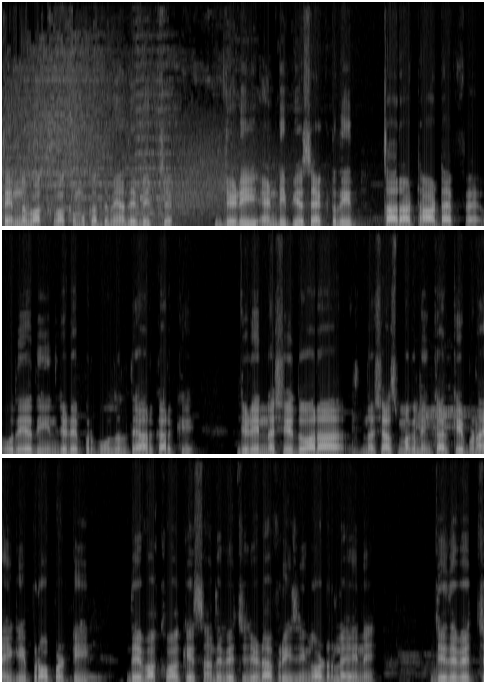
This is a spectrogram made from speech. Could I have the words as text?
ਤਿੰਨ ਵੱਖ-ਵੱਖ ਮੁਕੱਦਮਿਆਂ ਦੇ ਵਿੱਚ ਜਿਹੜੀ ਐਨਡੀਪੀਐਸ ਐਕਟ ਦੀ ਧਾਰਾ 68 ਐਫ ਹੈ, ਉਹਦੇ ਅਧੀਨ ਜਿਹੜੇ ਪ੍ਰਪੋਜ਼ਲ ਤਿਆਰ ਕਰਕੇ, ਜਿਹੜੇ ਨਸ਼ੇ ਦੁਆਰਾ ਨਸ਼ਾ ਸਮਗਲਿੰਗ ਕਰਕੇ ਬਣਾਈ ਗਈ ਪ੍ਰਾਪਰਟੀ ਦੇ ਵੱਖ-ਵੱਖ ਕੇਸਾਂ ਦੇ ਵਿੱਚ ਜਿਹੜਾ ਫ੍ਰੀਜ਼ਿੰਗ ਆਰਡਰ ਲਏ ਨੇ ਜਿਹਦੇ ਵਿੱਚ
